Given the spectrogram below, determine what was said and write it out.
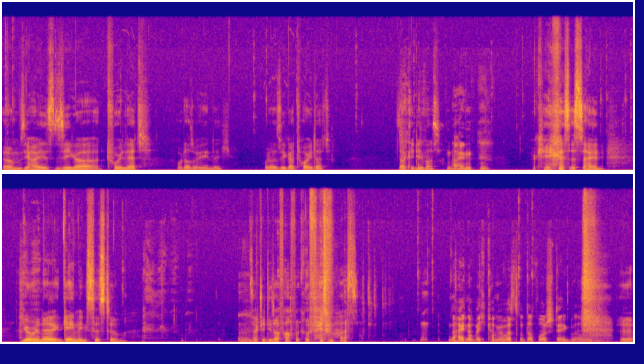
Ähm, sie heißt Sega Toilette oder so ähnlich. Oder Sega Toilet. Sagt ihr die was? Nein. Okay, es ist ein Urinal Gaming System. Sagt dir dieser Fachbegriff etwas? Nein, aber ich kann mir was drunter vorstellen, glaube ich. Äh,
